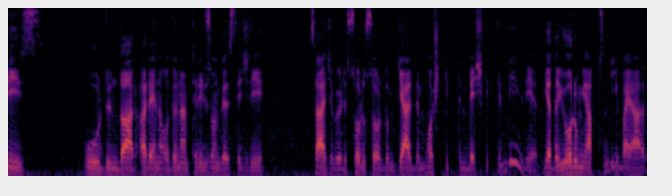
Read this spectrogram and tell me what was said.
Biz, Uğur Dündar, Arena o dönem televizyon gazeteciliği sadece böyle soru sordum, geldim, hoş gittim, beş gittin değil diye ya da yorum yaptın değil. Bayağı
